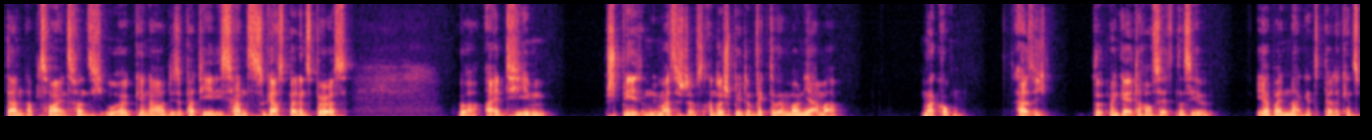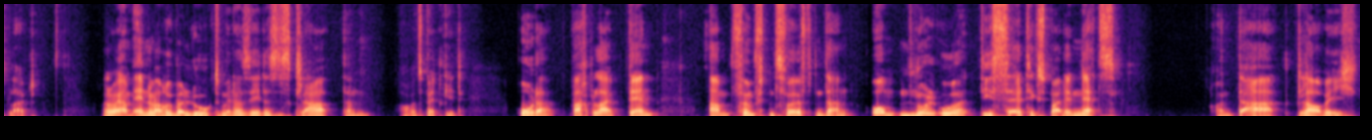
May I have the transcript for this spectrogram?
dann ab 22 Uhr genau diese Partie. Die Suns zu Gast bei den Spurs. Ja, ein Team spielt um die Meisterschaft, das andere spielt um Victor Wembanyama. Mal gucken. Also ich würde mein Geld darauf setzen, dass ihr eher bei Nuggets Pelicans bleibt. Und wenn ihr am Ende mal rüber lugt und wenn ihr seht, das ist klar, dann auch ins Bett geht. Oder wach bleibt, denn am 5.12. dann um 0 Uhr die Celtics bei den Nets. Und da glaube ich,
